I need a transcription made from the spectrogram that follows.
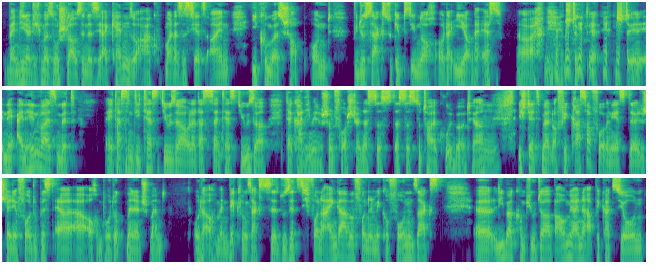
wenn die natürlich mal so schlau sind, dass sie erkennen, so, ah, guck mal, das ist jetzt ein E-Commerce-Shop und wie du sagst, du gibst ihm noch oder ihr oder es äh, ein Stück, äh, ein, Stück ein Hinweis mit, ey, das sind die Test-User oder das ist ein Test-User, dann kann ich mir das schon vorstellen, dass das, dass das total cool wird, ja. Mhm. Ich stelle es mir halt noch viel krasser vor, wenn jetzt, äh, stell dir vor, du bist äh, äh auch im Produktmanagement oder auch im Entwicklung sagst, du setzt dich vor eine Eingabe von einem Mikrofon und sagst, äh, lieber Computer, bau mir eine Applikation,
